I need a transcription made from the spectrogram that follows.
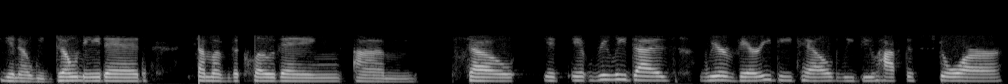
You know, we donated some of the clothing. Um, so it it really does. We're very detailed. We do have to store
